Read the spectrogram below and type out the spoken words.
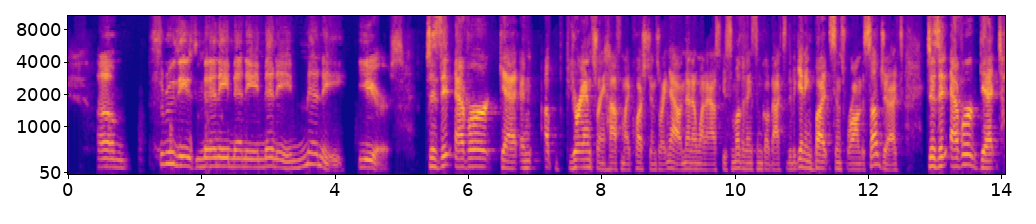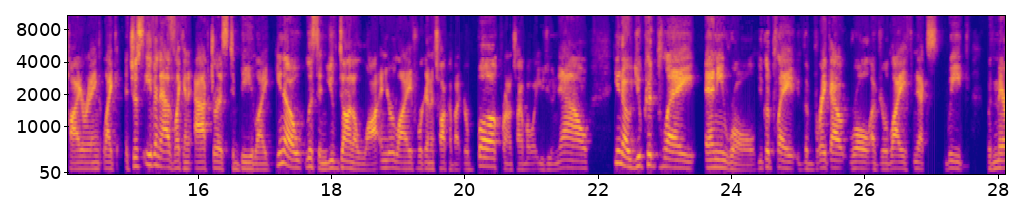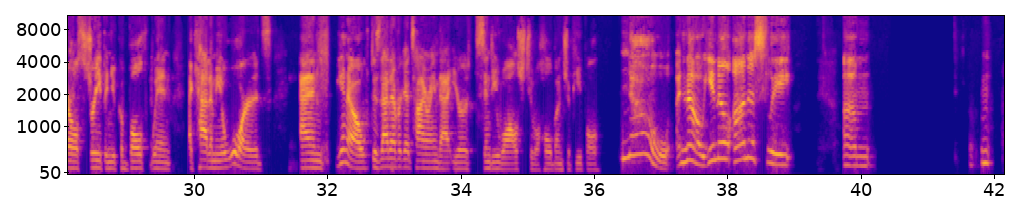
um through these many many many many years Does it ever get, and uh, you're answering half of my questions right now, and then I want to ask you some other things and go back to the beginning. But since we're on the subject, does it ever get tiring, like just even as like an actress to be like, you know, listen, you've done a lot in your life. We're going to talk about your book. We're going to talk about what you do now. You know, you could play any role. You could play the breakout role of your life next week with Meryl Streep, and you could both win Academy Awards. And, you know, does that ever get tiring that you're Cindy Walsh to a whole bunch of people? No, no. You know, honestly, um,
